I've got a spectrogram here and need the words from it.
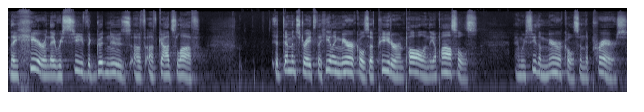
They hear and they receive the good news of, of God's love. It demonstrates the healing miracles of Peter and Paul and the apostles. And we see the miracles and the prayers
